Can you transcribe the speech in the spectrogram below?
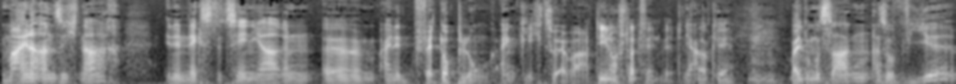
meiner Ansicht nach in den nächsten zehn Jahren äh, eine Verdopplung eigentlich zu erwarten. Die noch stattfinden wird. Ja. Okay. Mhm. Weil du musst sagen, also wir,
